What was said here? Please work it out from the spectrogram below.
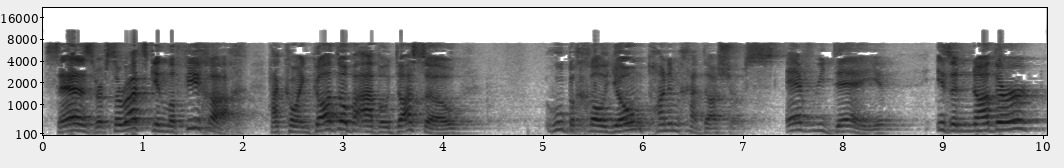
Says Rav Sorotzkin lefichach, hakohen gadol ba'avodaso, hu b'chol yom panim chadashos. Every day is another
